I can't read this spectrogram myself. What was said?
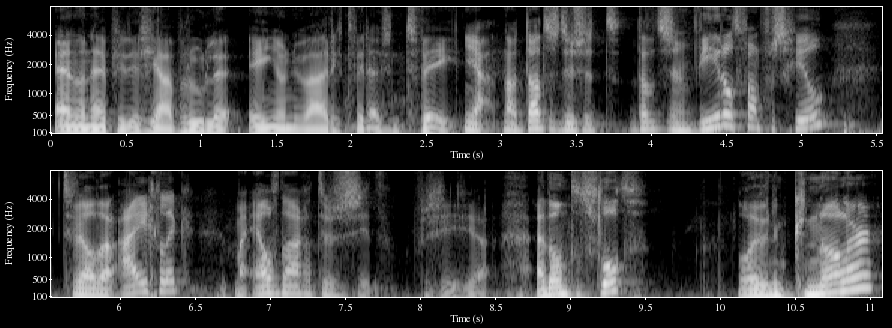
En dan heb je dus Jaap Roelen 1 januari 2002. Ja, nou dat is dus het, dat is een wereld van verschil. Terwijl daar eigenlijk maar elf dagen tussen zit. Precies, ja. En dan tot slot nog even een knaller.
